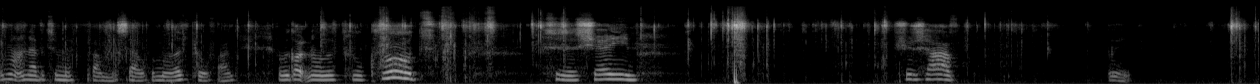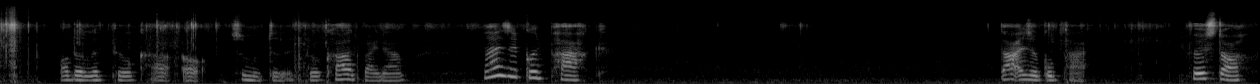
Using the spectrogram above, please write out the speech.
I'm not an Everton fan myself. I'm a Liverpool fan, and we got no Liverpool clothes. This is a shame. Should have. Wait. All the Liverpool card. Oh, some of the Liverpool cards by now. That is a good pack. That is a good pack. First off,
